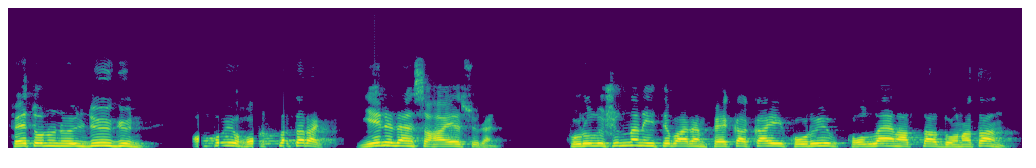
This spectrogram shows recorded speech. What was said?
FETÖ'nün öldüğü gün APO'yu hortlatarak yeniden sahaya süren, kuruluşundan itibaren PKK'yı koruyup kollayan hatta donatan,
